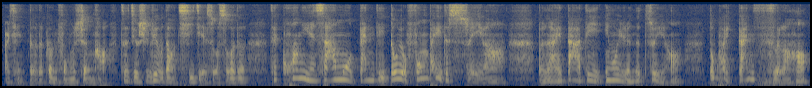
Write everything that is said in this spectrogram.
而且得的更丰盛哈。这就是六到七节所说的，在旷野、沙漠、干地都有丰沛的水啦。本来大地因为人的罪哈，都快干死了哈。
